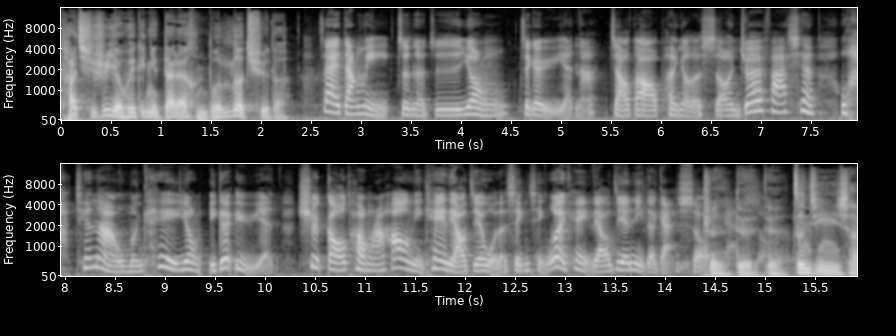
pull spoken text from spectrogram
它其实也会给你带来很多乐趣的。在当你真的就是用这个语言啊交到朋友的时候，你就会发现，哇，天哪，我们可以用一个语言去沟通，然后你可以了解我的心情，我也可以了解你的感受。是，对对，增进一下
